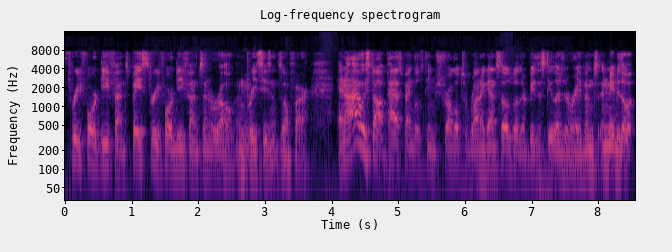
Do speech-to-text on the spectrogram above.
three-four defense, base three-four defense in a row in mm-hmm. preseason so far. And I always thought past Bengals teams struggled to run against those, whether it be the Steelers or Ravens, and maybe tho-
